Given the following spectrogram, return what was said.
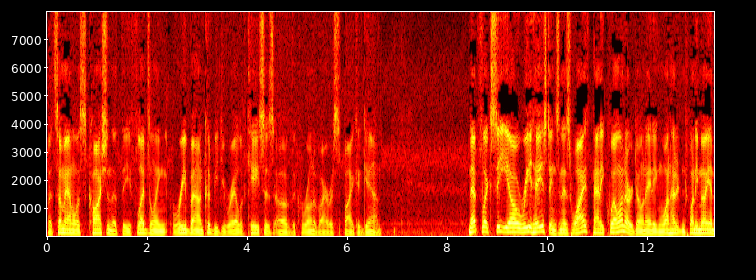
but some analysts caution that the fledgling rebound could be derailed if cases of the coronavirus spike again. Netflix CEO Reed Hastings and his wife, Patty Quillin, are donating $120 million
